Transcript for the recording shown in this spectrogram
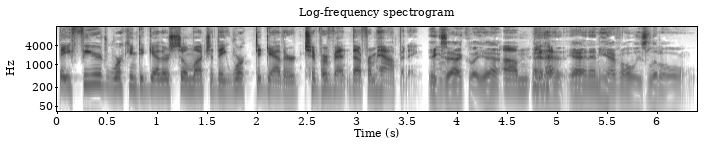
they feared working together so much that they worked together to prevent that from happening Exactly. Yeah. um and then, yeah, and then you have all these little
